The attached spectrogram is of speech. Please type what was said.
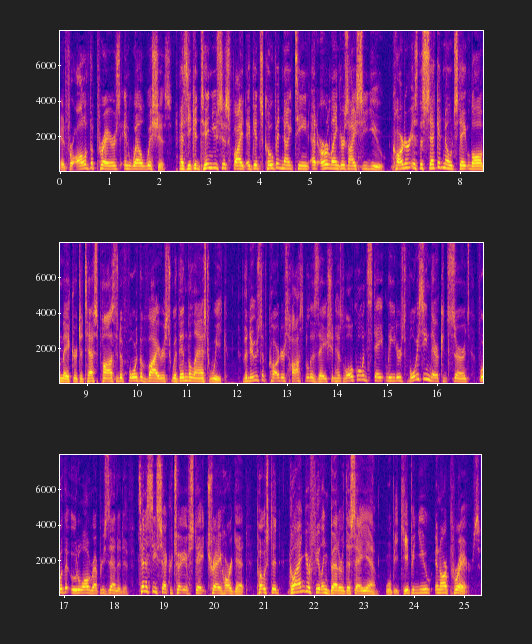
and for all of the prayers and well wishes. As he continues his fight against COVID 19 at Erlanger's ICU, Carter is the second known state lawmaker to test positive for the virus within the last week. The news of Carter's hospitalization has local and state leaders voicing their concerns for the Ooltewah representative. Tennessee Secretary of State Tre Hargett posted, Glad you're feeling better this AM. We'll be keeping you in our prayers.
